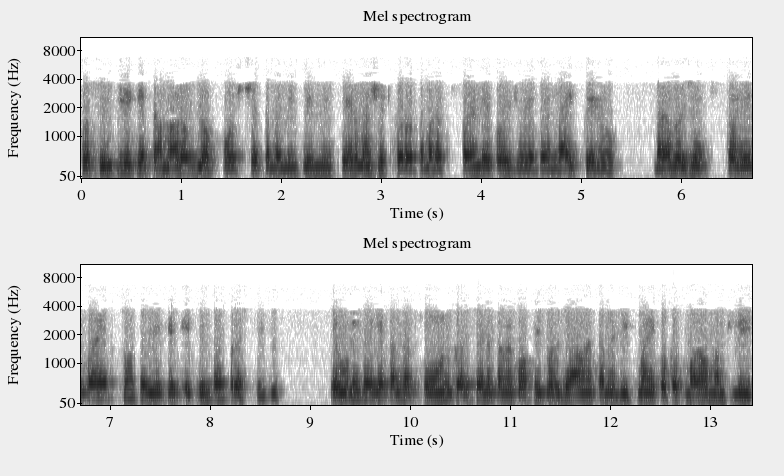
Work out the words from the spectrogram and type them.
તો સિમ્પલી કે તમારો બ્લોગ પોસ્ટ છે, તમે લિંકિનની શેરમાં શેર કરો, તમારા ફ્રેન્ડે કોઈ જોયો તો લાઈક કર્યું, બરાબર છે? તો એ પણ એક શું થયું કે એક રિમેમ્બરન્સ થઈ ગયું. એવું નહીં થાય કે તમને ફોન કરશે અને તમે કોફી પર જાઓ અને તમે વીકમાં એક વખત મળો મંથલી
